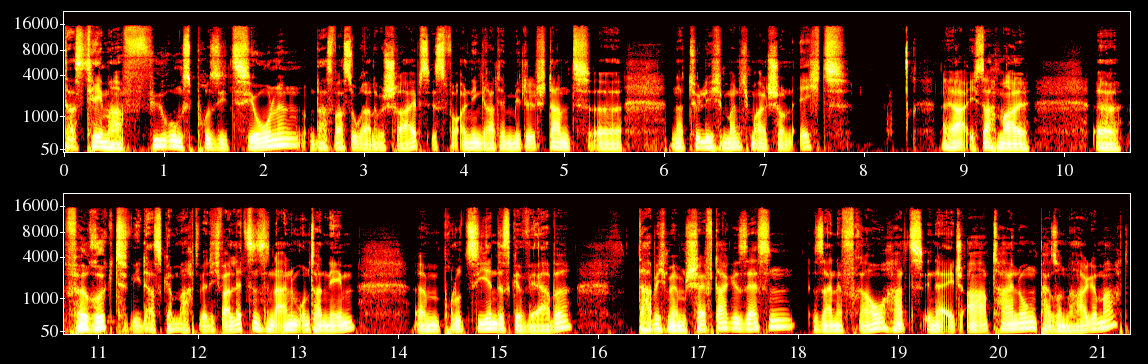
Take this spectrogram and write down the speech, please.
Das Thema Führungspositionen und das, was du gerade beschreibst, ist vor allen Dingen gerade im Mittelstand äh, natürlich manchmal schon echt, naja, ich sag mal, äh, verrückt, wie das gemacht wird. Ich war letztens in einem Unternehmen, ähm, produzierendes Gewerbe, da habe ich mit dem Chef da gesessen. Seine Frau hat in der HR-Abteilung Personal gemacht.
